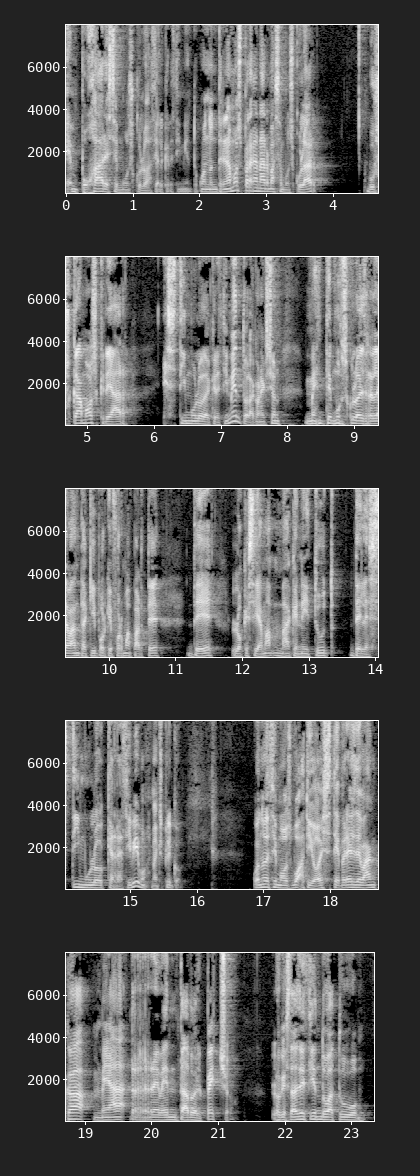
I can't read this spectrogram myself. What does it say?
empujar ese músculo hacia el crecimiento. Cuando entrenamos para ganar masa muscular, buscamos crear estímulo de crecimiento. La conexión mente-músculo es relevante aquí porque forma parte de lo que se llama magnitud del estímulo que recibimos. Me explico. Cuando decimos, Buah, tío, este press de banca me ha reventado el pecho. Lo que estás diciendo a tu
